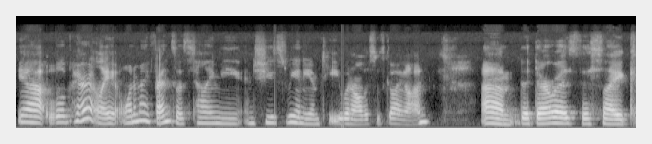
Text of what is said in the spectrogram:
Yeah. Well, apparently, one of my friends was telling me, and she used to be an EMT when all this was going on, um, that there was this, like,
